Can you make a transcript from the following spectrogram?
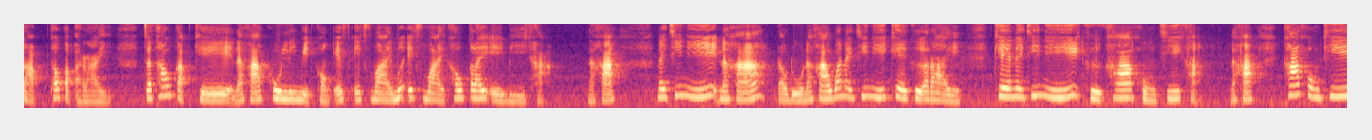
กับเท่ากับอะไร จะเท่ากับ k นะคะคูณลิมิตของ f(x,y) เมื่อ x y เข้าใกล้ ab ค่ะนะคะในที่นี้นะคะเราดูนะคะว่าในที่นี้ k คืออะไร k ในที่นี้คือค่าคงที่ค่ะ นะคะ ค่าคงที่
